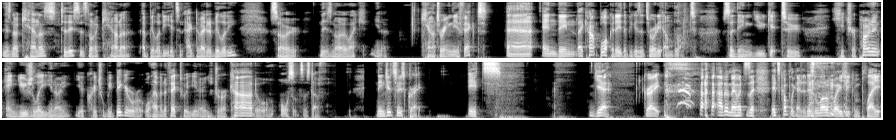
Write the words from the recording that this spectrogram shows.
there's no counters to this. It's not a counter ability. It's an activated ability. So there's no like you know countering the effect. Uh, and then they can't block it either because it's already unblocked. So then you get to hit your opponent, and usually you know your creature will be bigger, or it will have an effect where you know you draw a card or all sorts of stuff. Ninjutsu is great. It's yeah, great. I don't know what to say. It's complicated. There's a lot of ways you can play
